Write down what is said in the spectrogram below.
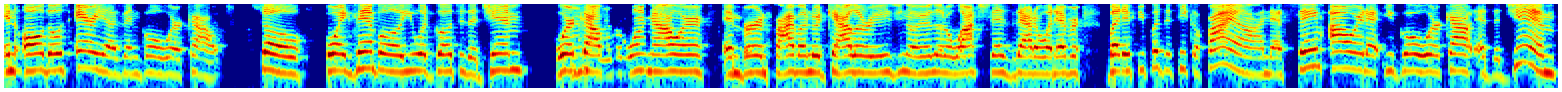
in all those areas and go work out. So, for example, you would go to the gym, work out mm-hmm. for one hour, and burn 500 calories. You know, your little watch says that or whatever. But if you put the Tika Fire on that same hour that you go work out at the gym,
